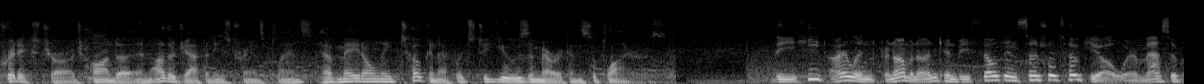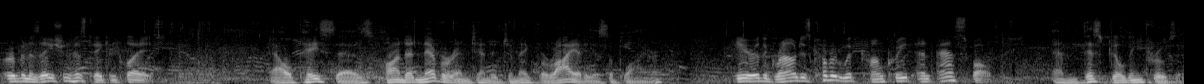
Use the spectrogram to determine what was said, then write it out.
Critics charge Honda and other Japanese transplants have made only token efforts to use American suppliers. The heat island phenomenon can be felt in central Tokyo, where massive urbanization has taken place. Al Pace says Honda never intended to make Variety a supplier, Here, the ground is covered with concrete and asphalt, and this building proves it.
